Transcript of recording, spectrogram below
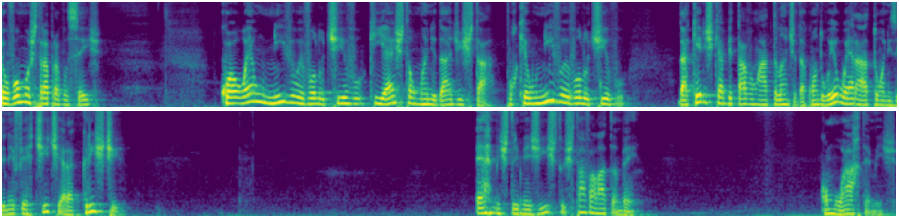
Eu vou mostrar para vocês qual é o nível evolutivo que esta humanidade está. Porque o nível evolutivo daqueles que habitavam a Atlântida, quando eu era Atones e Nefertiti era Cristi, Hermes Trimegisto estava lá também, como Ártemis.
